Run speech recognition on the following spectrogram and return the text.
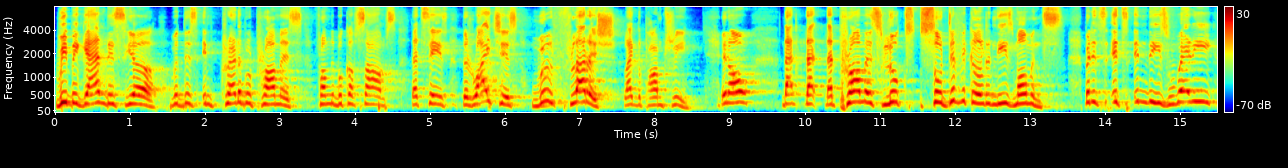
we began this year with this incredible promise from the book of Psalms that says, The righteous will flourish like the palm tree. You know, that, that, that promise looks so difficult in these moments. But it's, it's in these very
